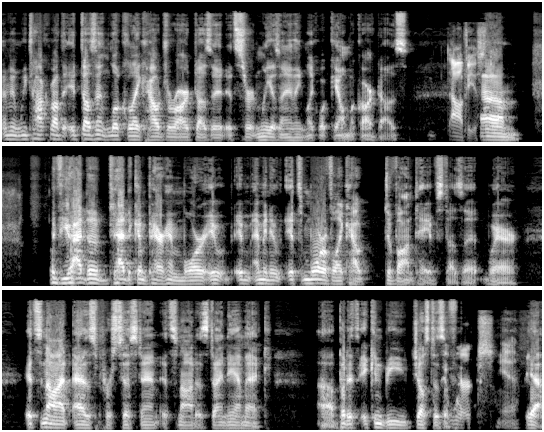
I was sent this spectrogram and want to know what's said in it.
I mean we talk about that. It doesn't look like how Girard does it. It certainly isn't anything like what Cale Makar does. Obviously, um, if you had to had to compare him more, it, it I mean it, it's more of like how Devon Toews does it, where it's not as persistent, it's not as dynamic, uh, but it, it can be just as it effective. works. Yeah, yeah.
